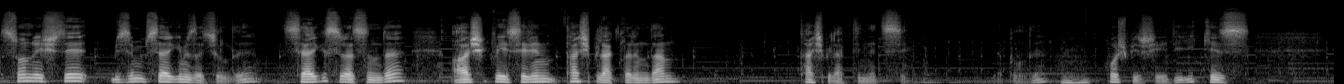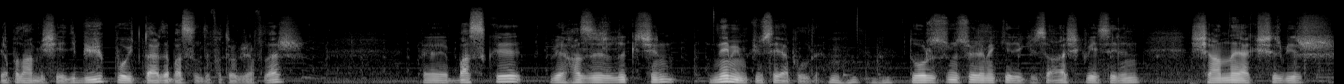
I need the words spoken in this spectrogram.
Sonra işte bizim sergimiz açıldı. Sergi sırasında Aşık Veysel'in taş plaklarından taş plak dinletisi yapıldı. Hı hı. Hoş bir şeydi. İlk kez yapılan bir şeydi. Büyük boyutlarda basıldı fotoğraflar. Ee, baskı ve hazırlık için ne mümkünse yapıldı. Hı hı. Doğrusunu söylemek gerekirse Aşık Veysel'in şanına yakışır bir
